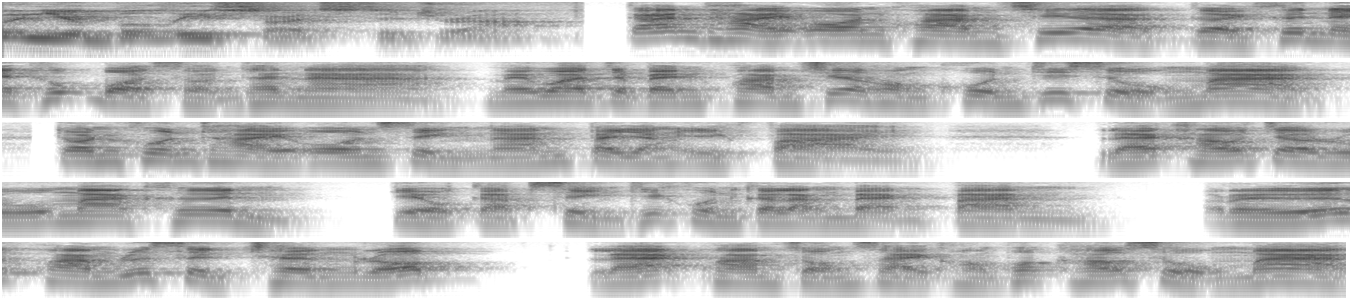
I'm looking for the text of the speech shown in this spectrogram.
when your belief starts to drop? การถ่ายโอนความเชื่อเกิดขึ้นในทุกบทสนทนา ไม่ว่าจะเป็นความเชื่อของคุณที่สูงมาก จนคุณถ่ายโอนสิ่งนั้นไปยังอีกฝ่าย และเขาจะรู้มากขึ้นเกี่ยวกับสิ่งที่คุณกำลังแบ่งปัน หรือความรู้สึกเชิงลบ และความสงสัยของพวกเขาสูงมาก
